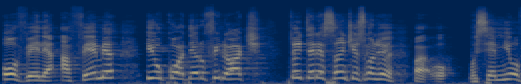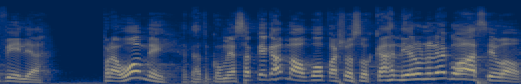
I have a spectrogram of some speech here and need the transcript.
ovelha a fêmea e o cordeiro filhote. Então é interessante isso quando ó, você é minha ovelha. Para homem, começa a pegar mal. Pô, pastor, sou carneiro no negócio, irmão.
